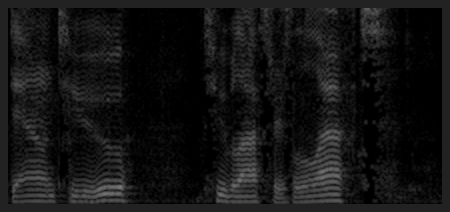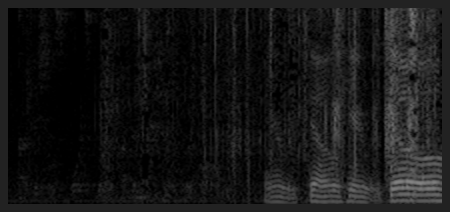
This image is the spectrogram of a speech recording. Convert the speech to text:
down to two blasters left. Here we go, here we go.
